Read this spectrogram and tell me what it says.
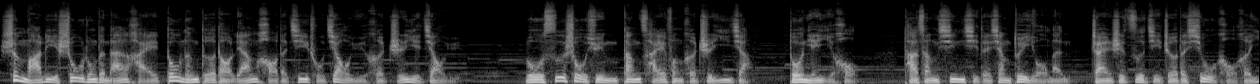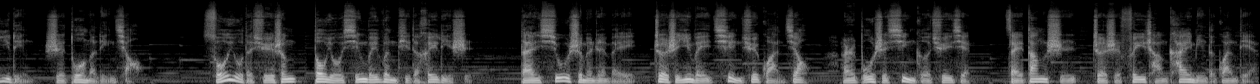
圣玛丽收容的男孩都能得到良好的基础教育和职业教育。鲁斯受训当裁缝和制衣匠，多年以后，他曾欣喜地向队友们展示自己折的袖口和衣领是多么灵巧。所有的学生都有行为问题的黑历史，但修士们认为这是因为欠缺管教，而不是性格缺陷。在当时，这是非常开明的观点。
